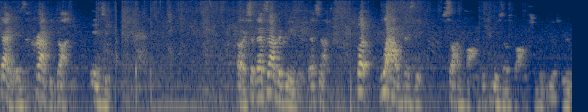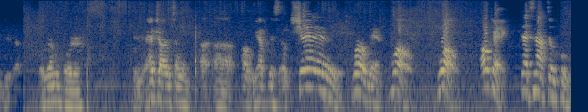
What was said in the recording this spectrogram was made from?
That is a crappy gun. Alright, so that's not the dude. That's not. But, wow, does the... Still have bombs. We can use those bombs for good use. We're gonna do that. Go around the border. Headshot or something. Uh, uh, oh, we have this. Oh, shit! Whoa, man. Whoa. Whoa. Okay. That's not so cool.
